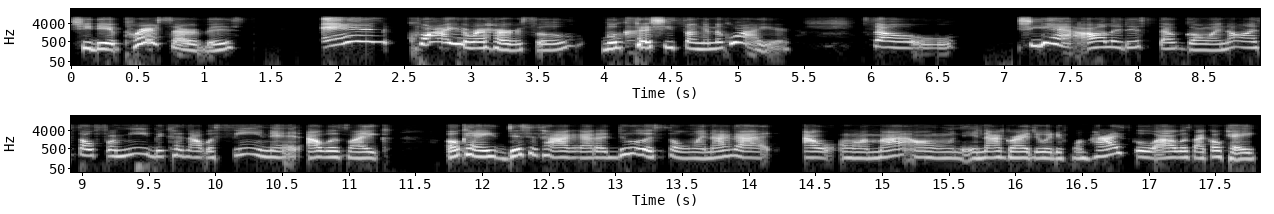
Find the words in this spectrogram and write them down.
she did prayer service and choir rehearsal because she sung in the choir. So she had all of this stuff going on. So for me, because I was seeing it, I was like, okay, this is how I got to do it. So when I got out on my own and I graduated from high school, I was like, okay,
